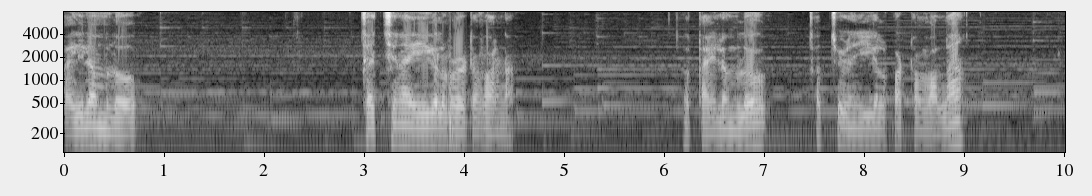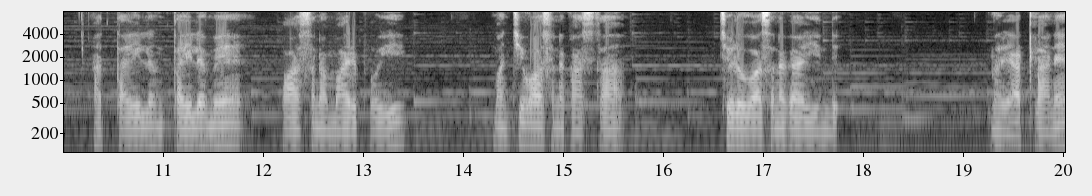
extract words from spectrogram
తైలంలో చచ్చిన ఈగలు పడటం వలన ఆ తైలంలో చచ్చిన ఈగలు పట్టడం వల్ల ఆ తైలం తైలమే వాసన మారిపోయి మంచి వాసన కాస్త చెడు వాసనగా అయ్యింది మరి అట్లానే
